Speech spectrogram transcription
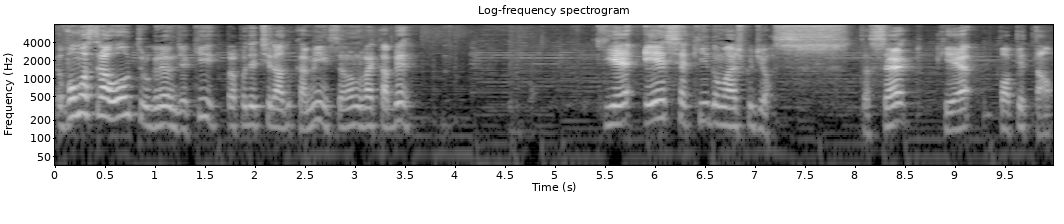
Eu vou mostrar outro grande aqui para poder tirar do caminho, senão não vai caber. Que é esse aqui do Mágico de Oz, tá certo? Que é Pop Town.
